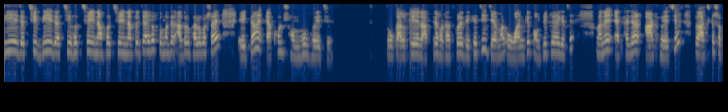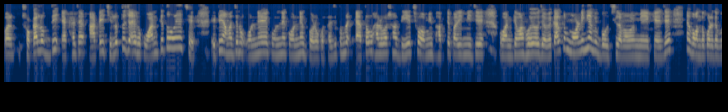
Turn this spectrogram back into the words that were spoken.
দিয়ে যাচ্ছি দিয়ে যাচ্ছি, হচ্ছেই না হচ্ছেই না। তো যাই হোক, তোমাদের আদর ভালোবাসায় এটা এখন সম্ভব হয়েছে। তো কালকে রাত্রে হঠাৎ করে দেখেছি যে আমার ওয়ান কে কমপ্লিট হয়ে গেছে মানে এক হাজার আট হয়েছে। তো আজকে সকাল সকাল অবধি এক হাজার আটই ছিল। তো যাই হোক ওয়ান কে তো হয়েছে। এটাই আমার জন্য অনেক অনেক অনেক বড় কথা যে তোমরা এত ভালোবাসা দিয়েছ আমি ভাবতে পারিনি যে ওয়ান কে আমার হয়েও যাবে। কালকে মর্নিং এ আমি বলছিলাম আমার মেয়েকে যে "হ্যাঁ, বন্ধ করে দেবো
